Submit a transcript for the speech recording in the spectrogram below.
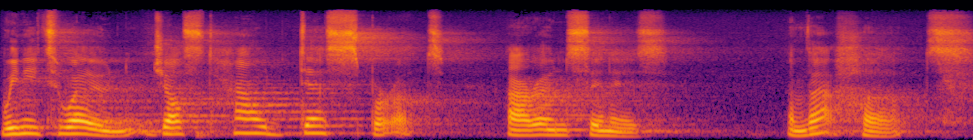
We need to own just how desperate our own sin is. And that hurts.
